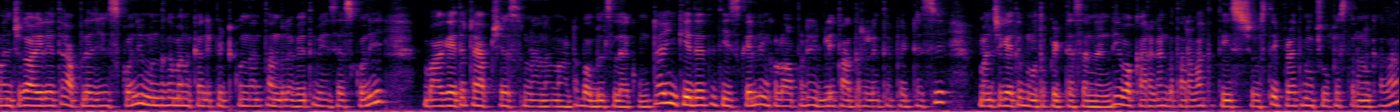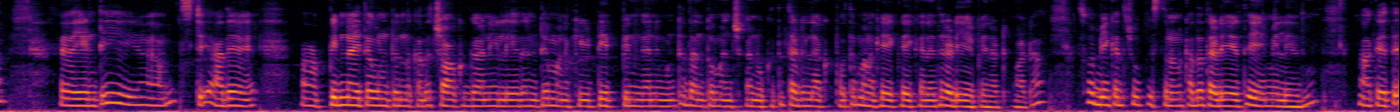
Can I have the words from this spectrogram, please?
మంచిగా ఆయిల్ అయితే అప్లై చేసుకొని ముందుగా మనం కలిపి పెట్టుకుందంతా అందులో అయితే వేసేసుకొని బాగా అయితే ట్యాప్ చేస్తున్నాను అనమాట బబుల్స్ లేకుండా. ఇంక ఇదైతే తీసుకెళ్ళి ఇంకా లోపల ఇడ్లీ పాత్రలు అయితే పెట్టేసి మంచిగా అయితే మూత పెట్టేసానండి ఒక అరగంట తర్వాత తీసి చూస్తే ఇప్పుడైతే మీకు చూపిస్తున్నాను కదా ఏంటి స్టే అదే పిన్ అయితే ఉంటుంది కదా చాక్ కానీ లేదంటే మనకి టిప్ పిన్ కానీ ఉంటే దాంతో మంచిగా నొక్కితే తడి లేకపోతే మనకి ఏ కేక్ అనేది రెడీ అయిపోయినట్టు అనమాట సో మీకైతే చూపిస్తున్నాను కదా తడి అయితే ఏమీ లేదు. నాకైతే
